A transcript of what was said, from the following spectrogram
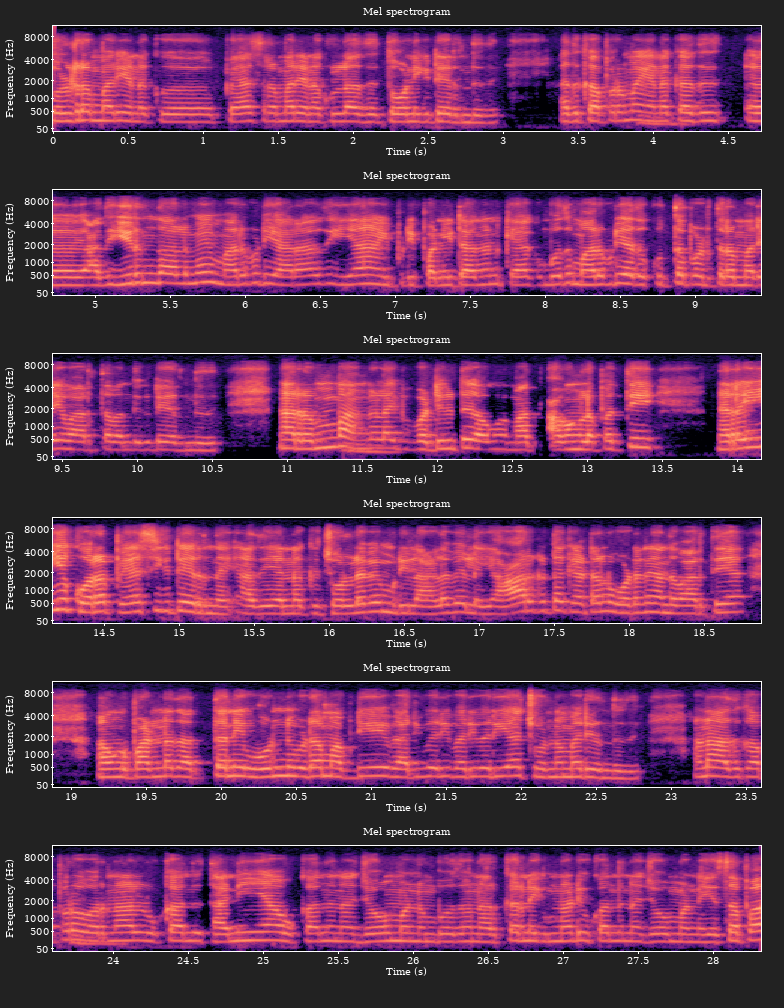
சொல்கிற மாதிரி எனக்கு பேசுகிற மாதிரி எனக்குள்ள அது தோணிக்கிட்டே இருந்தது. அதுக்கப்புறமா. எனக்கு அது அஹ், அது இருந்தாலுமே மறுபடியும் யாராவது ஏன் இப்படி பண்ணிட்டாங்கன்னு கேட்கும்போது மறுபடியும் அதை குத்தப்படுத்துற மாதிரியே வார்த்தை வந்துகிட்டே இருந்தது நான் ரொம்ப. அங்கலாய்ப்பு பட்டுக்கிட்டு அவங்க மத்- அவங்கள பத்தி நிறைய குறை பேசிக்கிட்டே இருந்தேன். அது எனக்கு சொல்லவே முடியல அளவே இல்லை. யாருக்கிட்ட கேட்டாலும் உடனே அந்த வார்த்தைய அவங்க பண்ணது அத்தனை ஒண்ணு விடாம அப்படியே வரி வரி வரி வரியா சொன்ன மாதிரி இருந்தது. ஆனா அதுக்கப்புறம் ஒரு. நாள் உட்கார்ந்து தனியா உட்கார்ந்து நான் ஜெபம் பண்ணும் போதும் நற்கரணைக்கு முன்னாடி உட்கார்ந்து நான் ஜெபம் பண்ணேன். எசப்பா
